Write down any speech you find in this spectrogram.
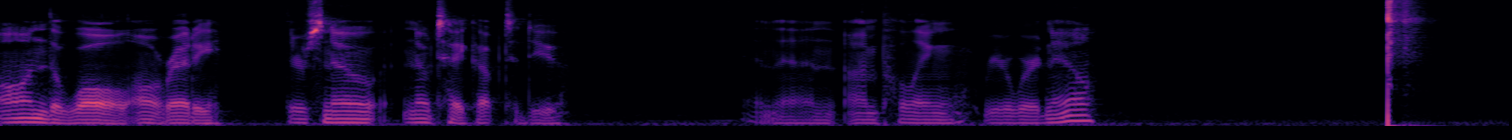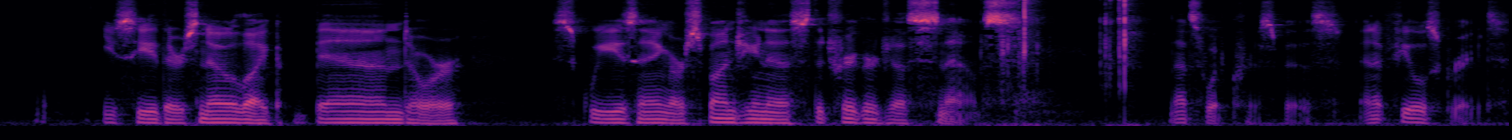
on the wall already. There's no no take up to do. And then I'm pulling rearward now. You see there's no like bend or squeezing or sponginess, the trigger just snaps. That's what crisp is, and it feels great.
